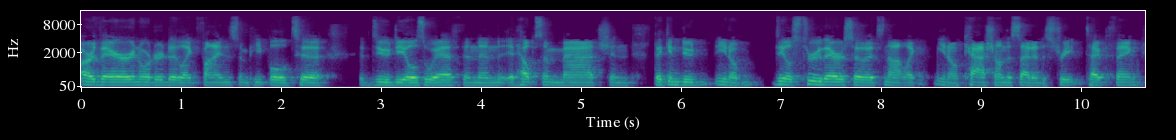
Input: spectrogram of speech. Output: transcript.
are there in order to like find some people to do deals with, and then it helps them match, and they can do you know deals through there, so it's not like you know cash on the side of the street type thing.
